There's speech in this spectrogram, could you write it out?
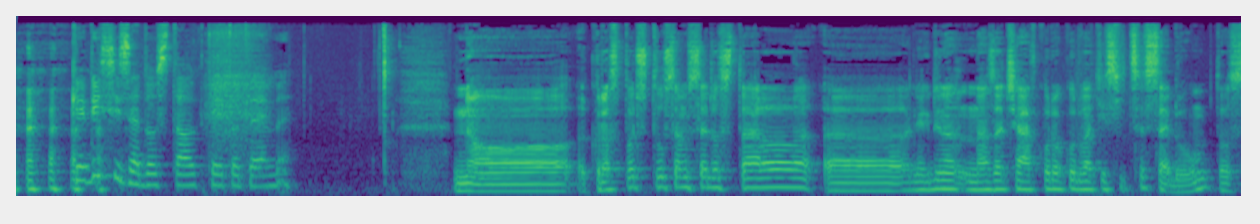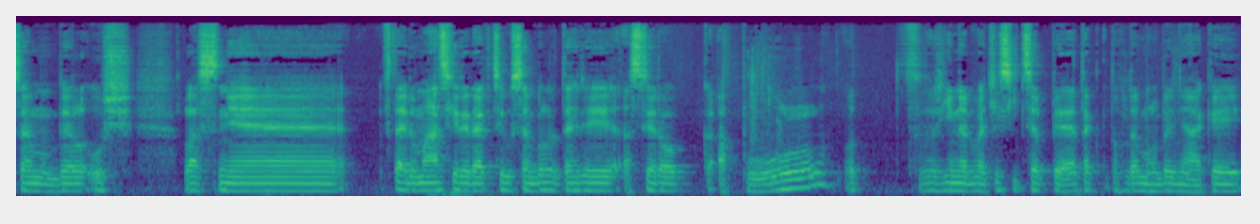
Kedy si se dostal k této téme? No, k rozpočtu jsem se dostal uh, někdy na, na začátku roku 2007. To jsem byl už vlastně v té domácí redakci, už jsem byl tehdy asi rok a půl, od října 2005, tak tohle mohl být nějaký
